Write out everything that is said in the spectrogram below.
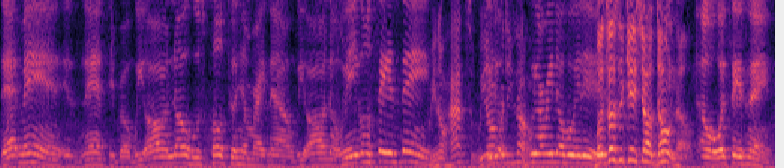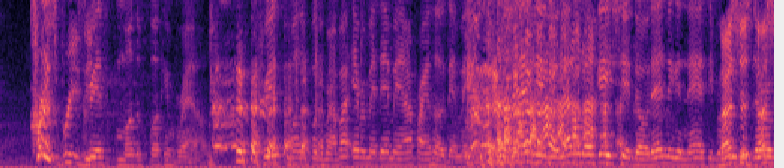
that man is nasty, bro. We all know who's close to him right now. We all know. We ain't gonna say his name. we don't have to. We, We already know. We already know who it is. but just in case y'all don't know, oh, what's say his name? Chris Breezy. Chris motherfucking Brown. Chris motherfucking Brown. If I ever met that man, I'd probably hug that man. that nigga, that don't know gay shit though. That nigga nasty, bro. That's He just- that's deserves-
